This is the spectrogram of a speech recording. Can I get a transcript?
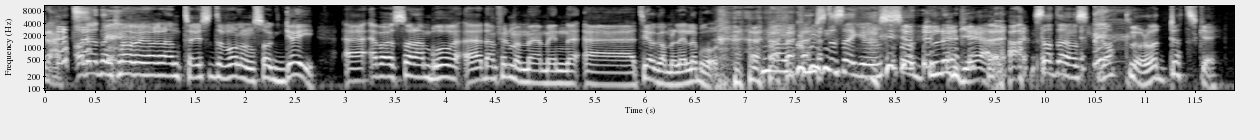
greit. Og det at han klarer å gjøre den tøysete volden så gøy eh, Jeg bare så den, bror, eh, den filmen med min eh, ti år gamle lillebror. Han koste seg jo så glugg i hjel. Satt der og skrattlo. Det var dødsgøy.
